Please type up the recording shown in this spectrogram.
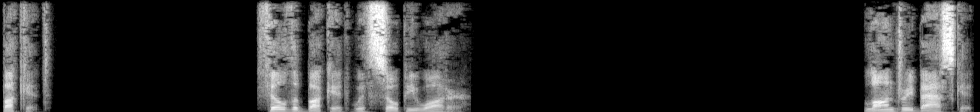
Bucket. Fill the bucket with soapy water. Laundry basket.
